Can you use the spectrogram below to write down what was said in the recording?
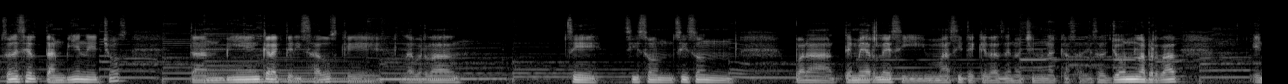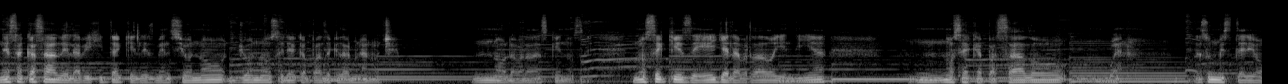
suelen ser tan bien hechos, tan bien caracterizados que la verdad sí, sí son, sí son para temerles y más si te quedas de noche en una casa de esas. Yo la verdad, en esa casa de la viejita que les menciono, yo no sería capaz de quedarme una noche. No, la verdad es que no sé. No sé qué es de ella, la verdad, hoy en día. No sé qué ha pasado. Bueno, es un misterio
